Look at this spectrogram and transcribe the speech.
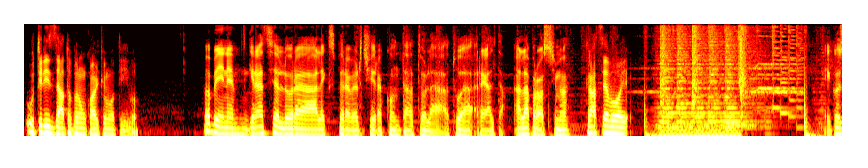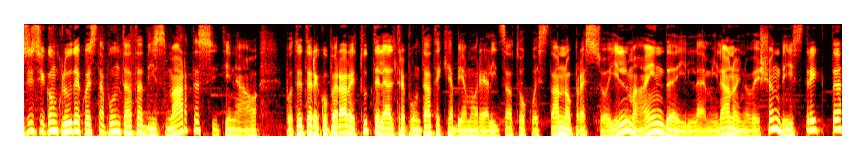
utilizzato per un qualche motivo. Va bene, grazie allora Alex per averci raccontato la tua realtà. Alla prossima. Grazie a voi. E così si conclude questa puntata di Smart City Now. Potete recuperare tutte le altre puntate che abbiamo realizzato quest'anno presso il Mind, il Milano Innovation District,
